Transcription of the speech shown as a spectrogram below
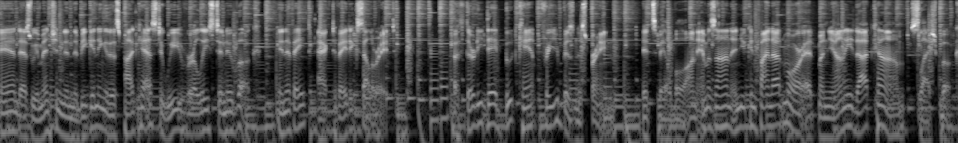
And as we mentioned in the beginning of this podcast, we've released a new book, Innovate, Activate, Accelerate. A 30-day boot camp for your business brain. It's available on Amazon and you can find out more at magnani.com slash book.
